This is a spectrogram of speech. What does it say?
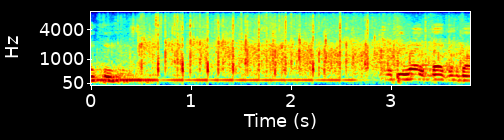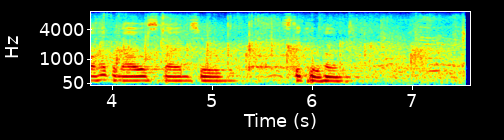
Thank you. We'll be right back in about half an hour's time, so stick around.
